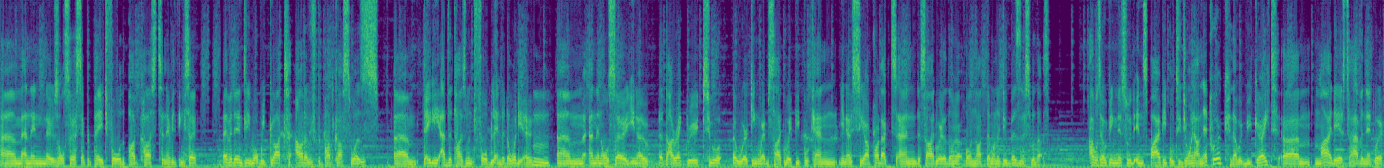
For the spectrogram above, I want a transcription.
um, and then there's also a separate page for the podcasts and everything so evidently what we got out of the podcast was um, daily advertisement for blended audio um, and then also you know a direct route to a working website where people can you know see our products and decide whether or not they want to do business with us I was hoping this would inspire people to join our network. That would be great. Um, my idea is to have a network.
